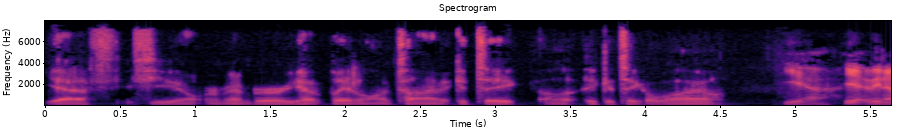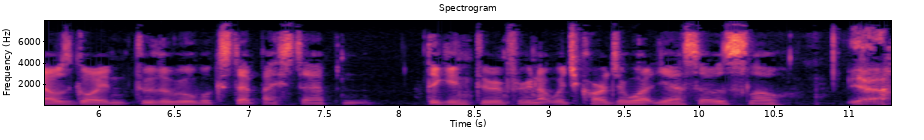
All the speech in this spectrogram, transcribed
yeah, if, if you don't remember or you haven't played in a long time, it could take uh, it could take a while. Yeah, yeah. I mean, I was going through the rulebook step by step and digging through and figuring out which cards are what. Yeah, so it was slow. Yeah,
